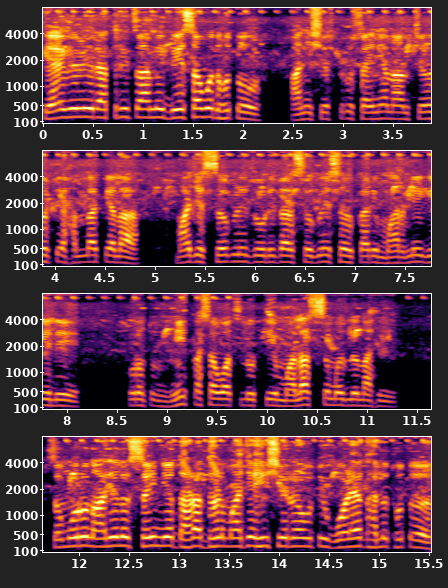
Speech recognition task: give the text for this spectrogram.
त्यावेळी रात्रीचा आम्ही बेसावध होतो आणि शत्रू सैन्यानं आमच्यावरती हल्ला केला. माझे सगळे जोडीदार सगळे सहकारी मारले गेले. परंतु मी कसा वाचलो ते मलाच समजलं नाही. समोरून आलेलं सैन्य धडाधड माझ्याही शरीरावरती गोळ्या घालत होतं.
